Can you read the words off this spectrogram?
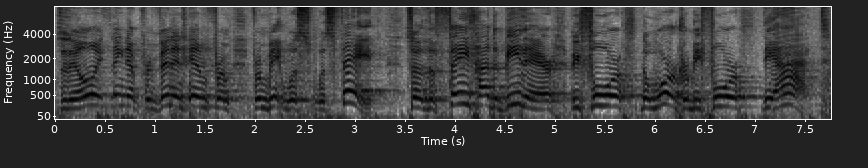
So the only thing that prevented him from, from being, was, was faith. So the faith had to be there before the work or before the act.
